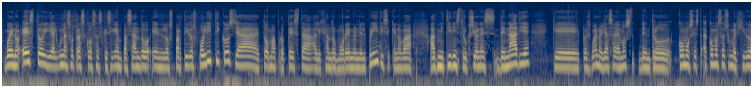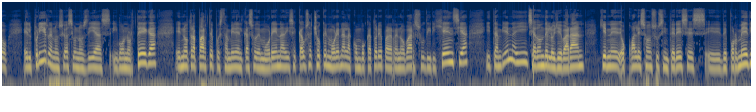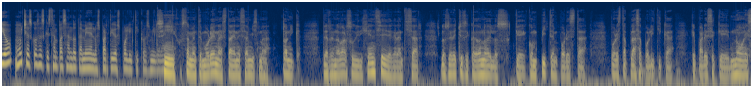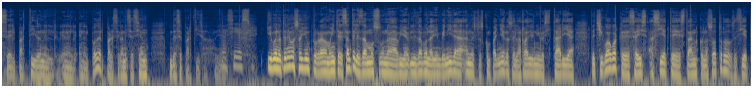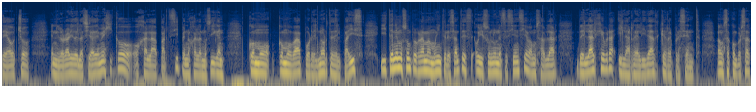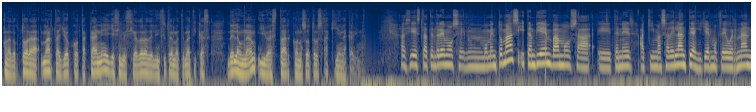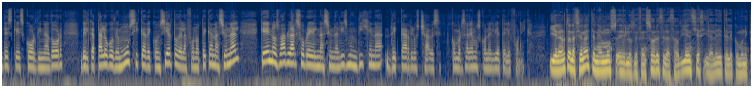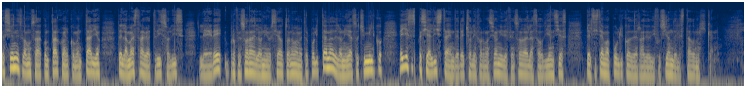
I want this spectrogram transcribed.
Bueno, esto y algunas otras cosas que siguen pasando en los partidos políticos. Ya toma protesta Alejandro Moreno en el PRI, dice que no va a admitir instrucciones de nadie que pues bueno ya sabemos dentro cómo se está cómo está sumergido el PRI renunció hace unos días Ivonne Ortega. En otra parte pues también el caso de Morena dice causa choque en Morena la convocatoria para renovar su dirigencia y también ahí hacia dónde lo llevarán quiénes o cuáles son sus intereses eh, de por medio muchas cosas que están pasando también en los partidos políticos Miguel sí justamente Morena está en esa misma tónica de renovar su dirigencia y de garantizar los derechos de cada uno de los que compiten por esta por esta plaza política que parece que no es el partido en el, en el, en el poder, parece organización de ese partido. Así es. Y bueno, tenemos hoy un programa muy interesante. Les damos una les damos la bienvenida a nuestros compañeros de la radio universitaria de Chihuahua que de 6 a 7 están con nosotros, de 7 a 8 en el horario de la Ciudad de México. Ojalá participen, ojalá nos digan cómo cómo va por el norte del país y tenemos un programa muy interesante. Hoy es un lunes de ciencia, vamos a hablar del álgebra y la realidad que representa. Vamos a conversar con la doctora Marta Yoko Takane, ella es investigadora del Instituto de Matemáticas de la UNAM y va a estar con nosotros aquí en la cabina. Así es, la tendremos en un momento más y también vamos a eh, tener aquí más adelante a Guillermo Teo Hernández, que es coordinador del catálogo de música de concierto de la Fonoteca Nacional, que nos va a hablar sobre el nacionalismo indígena de Carlos Chávez. Conversaremos con él vía telefónica. Y en la nota nacional tenemos eh, los defensores de las audiencias y la ley de telecomunicaciones. Vamos a contar con el comentario de la maestra Beatriz Solís Leeré, profesora de la Universidad Autónoma Metropolitana de la Unidad Xochimilco. Ella es especialista en Derecho a la Información y defensora de las audiencias del Sistema Público de Radiodifusión del Estado mexicano.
